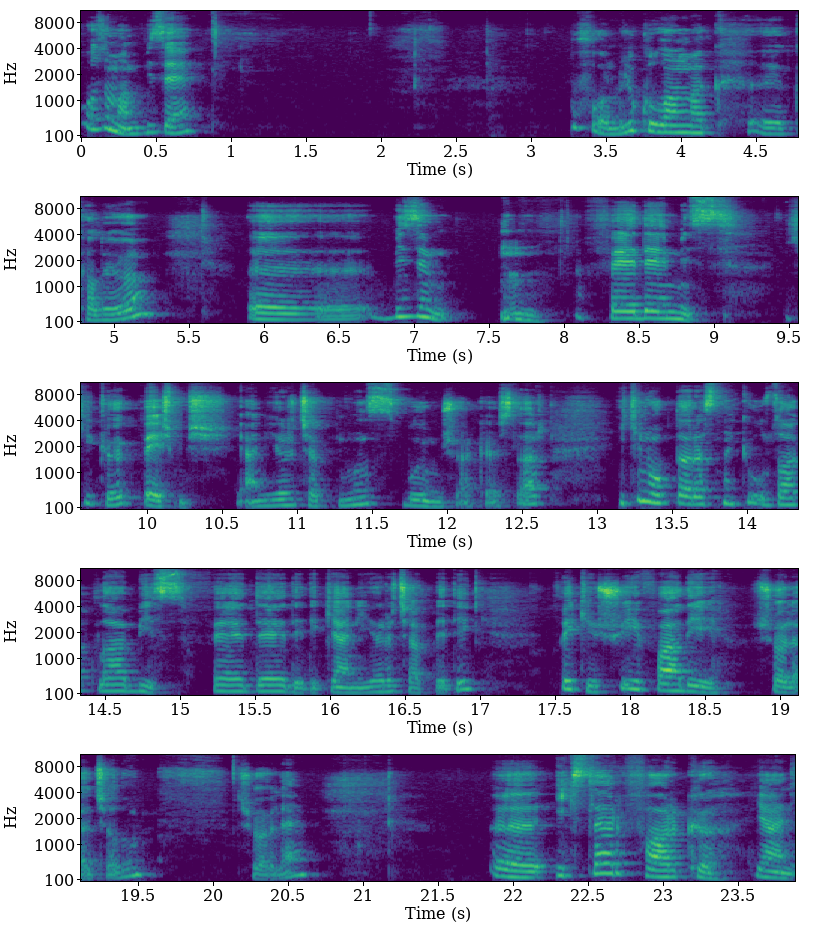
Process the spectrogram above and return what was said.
O zaman bize bu formülü kullanmak e, kalıyor. E, bizim FD'miz 2 kök 5'miş. Yani yarıçapımız buymuş arkadaşlar. İki nokta arasındaki uzaklığa biz FD dedik. Yani yarıçap dedik. Peki şu ifadeyi şöyle açalım. Şöyle. Ee, x'ler farkı yani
